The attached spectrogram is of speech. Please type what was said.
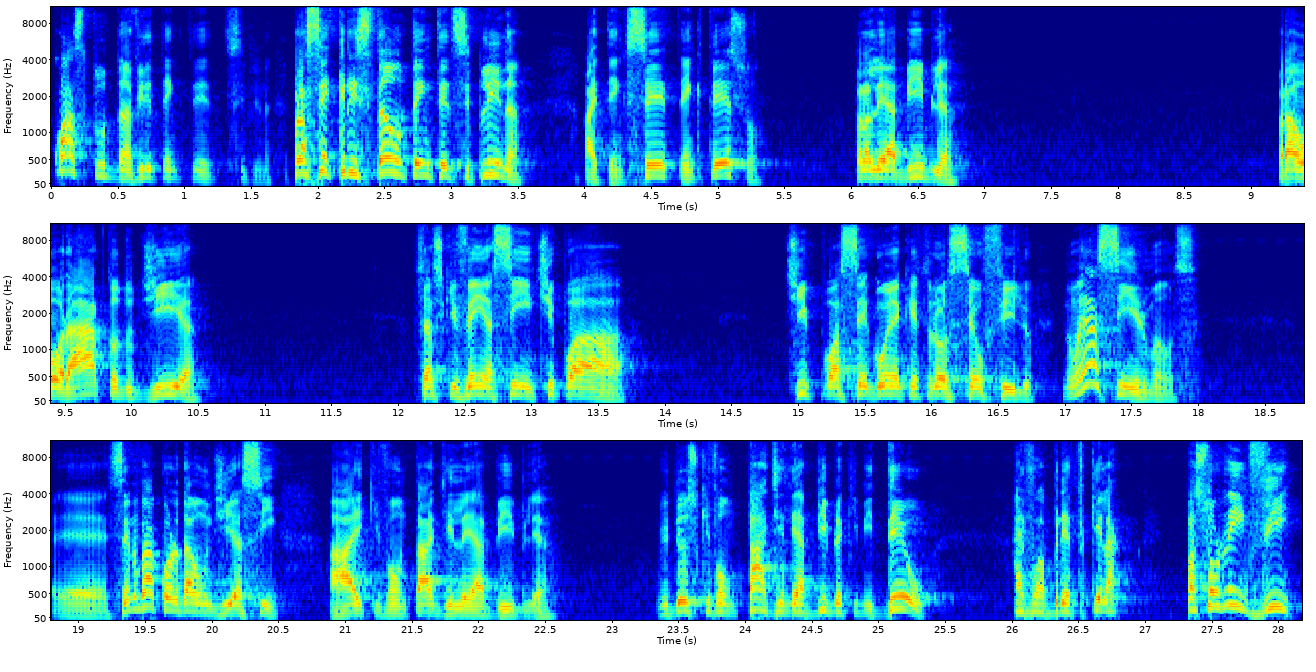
quase tudo na vida tem que ter disciplina. Para ser cristão tem que ter disciplina? Aí tem que ser, tem que ter só. Para ler a Bíblia. Para orar todo dia. Você acha que vem assim, tipo a tipo a cegonha que trouxe seu filho? Não é assim, irmãos. É, você não vai acordar um dia assim, ai que vontade de ler a Bíblia. Meu Deus, que vontade de ler a Bíblia que me deu. Aí vou abrir, fiquei lá, pastor, nem vi.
